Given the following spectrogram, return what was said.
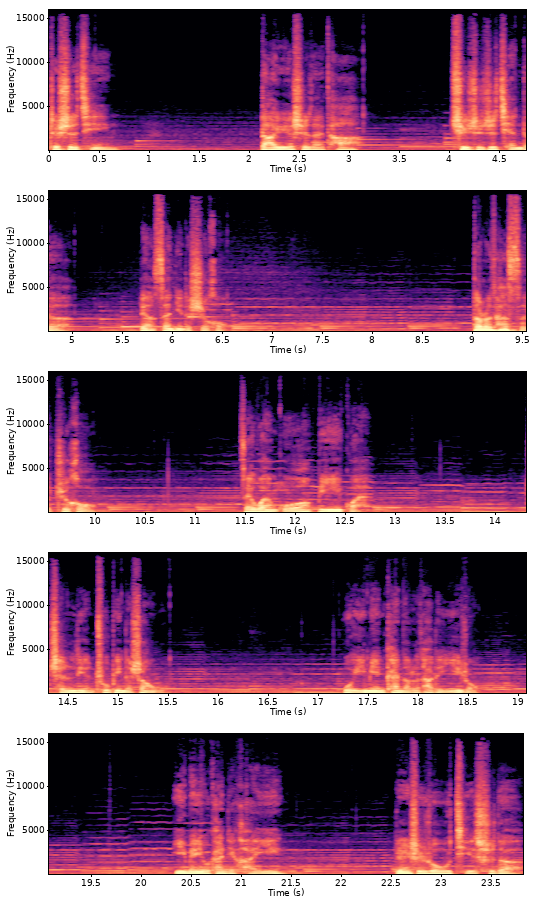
这事情大约是在他去世之前的两三年的时候，到了他死之后，在万国殡仪馆晨练出殡的上午。我一面看到了他的仪容，一面又看见海英，仍是若无其事的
